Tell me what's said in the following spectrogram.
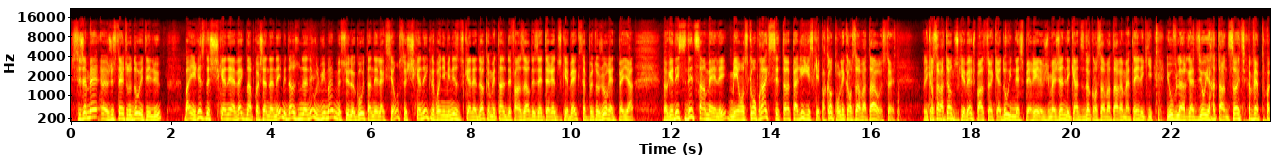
si jamais euh, Justin Trudeau est élu, ben, il risque de chicaner avec dans la prochaine année, mais dans une année où lui-même, M. Legault, est en élection, se chicaner avec le premier ministre du Canada comme étant le défenseur des intérêts du Québec, ça peut toujours être payant. Donc, il a décidé de s'en mêler, mais on se comprend que c'est un pari risqué. Par contre, pour les conservateurs, c'est les conservateurs du Québec, je pense que c'est un cadeau inespéré. J'imagine les candidats conservateurs un matin là, qui ouvrent leur radio, ils entendent ça, ils ne devaient pas,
